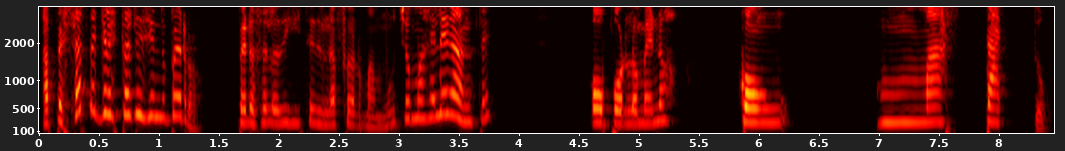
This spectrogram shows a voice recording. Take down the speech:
A pesar de que le estás diciendo perro, pero se lo dijiste de una forma mucho más elegante o por lo menos con más tacto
